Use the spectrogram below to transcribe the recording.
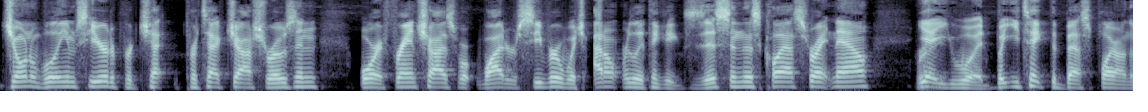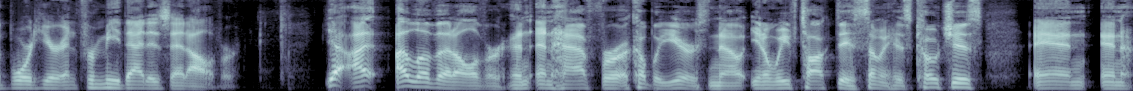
Jonah Williams here to protect protect Josh Rosen or a franchise wide receiver, which I don't really think exists in this class right now? Yeah, you would. But you take the best player on the board here, and for me, that is Ed Oliver. Yeah, I, I love Ed Oliver and, and have for a couple of years now. You know, we've talked to some of his coaches and and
